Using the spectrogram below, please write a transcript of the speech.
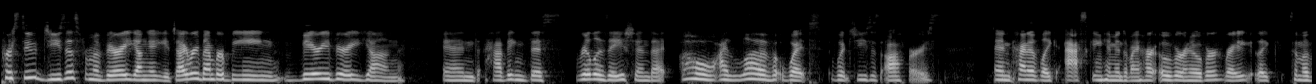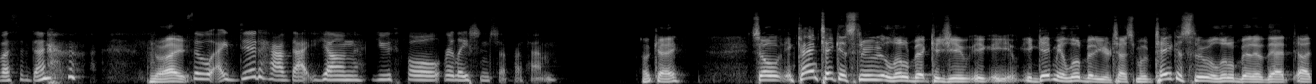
pursued Jesus from a very young age. I remember being very, very young and having this realization that, oh, I love what what Jesus offers. And kind of like asking him into my heart over and over, right? Like some of us have done. right. So I did have that young, youthful relationship with him. Okay. So kind of take us through a little bit because you, you, you gave me a little bit of your testimony. Take us through a little bit of that uh,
